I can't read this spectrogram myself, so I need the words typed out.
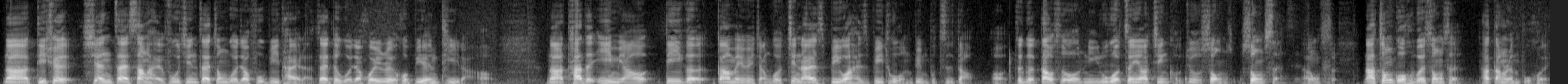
那的确，现在上海复星在中国叫复必泰了，在德国叫辉瑞或 BNT 了啊。那它的疫苗，第一个刚刚美美讲过，进来是 B one 还是 B two，我们并不知道哦。这个到时候你如果真要进口，就送送审，送审。那中国会不会送审？他当然不会，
